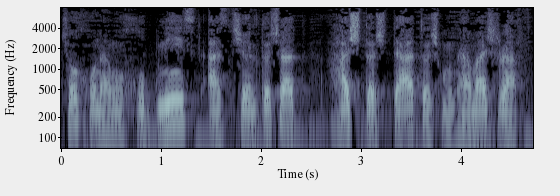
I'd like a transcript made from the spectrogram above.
چون خونمون خوب نیست از چهل تا شاید هشت تاش ده تاش مون همش رفت.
